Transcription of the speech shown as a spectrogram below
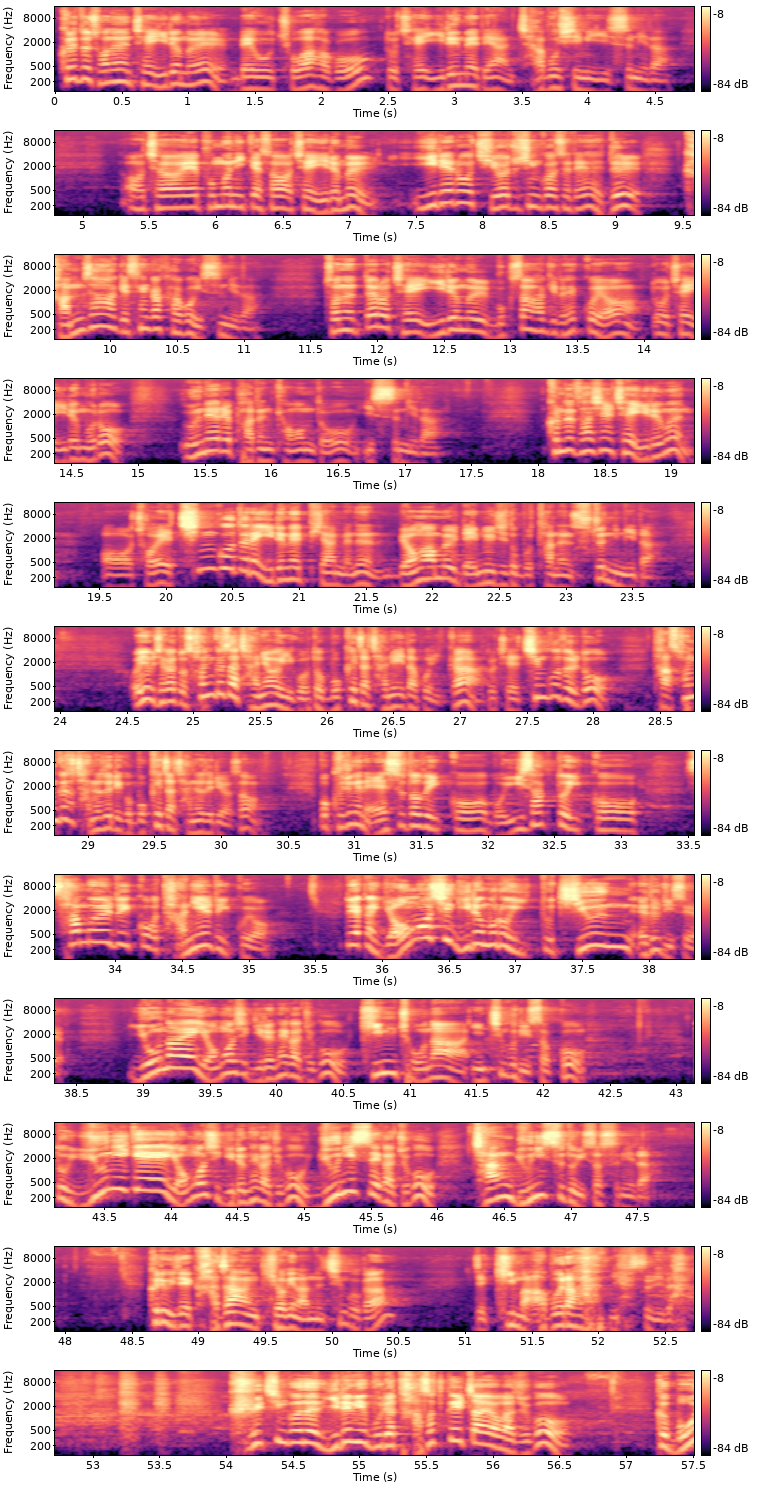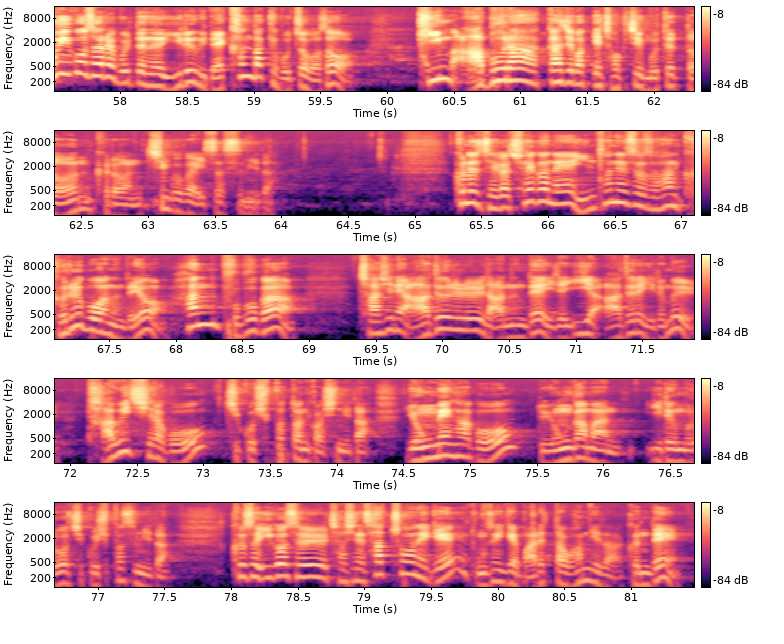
그래도 저는 제 이름을 매우 좋아하고 또 제 이름에 대한 자부심이 있습니다. 어, 저의 부모님께서 제 이름을 이래로 지어주신 것에 대해 늘 감사하게 생각하고 있습니다. 저는 때로 제 이름을 묵상하기도 했고요. 또 제 이름으로 은혜를 받은 경험도 있습니다. 그런데 사실 제 이름은 어, 저의 친구들의 이름에 비하면은 명함을 내밀지도 못하는 수준입니다. 왜냐면 제가 또 선교사 자녀이고 또 목회자 자녀이다 보니까 또 제 친구들도 다 선교사 자녀들이고 목회자 자녀들이어서 뭐 그중에는 에스더도 있고 뭐 이삭도 있고 사무엘도 있고 뭐 다니엘도 있고요. 또 약간 영어식 이름으로 이- 또 지은 애들도 있어요. 요나의 영어식 이름 해가지고 김조나인 친구도 있었고 또 유니게의 영어식 이름 해가지고 유니스 해가지고 장유니스도 있었습니다. 그리고 이제 가장 기억에 남는 친구가 이제 김아브라함이었습니다. 그 친구는 이름이 무려 다섯 글자여가지고 그 모의고사를 볼 때는 이름이 네 칸밖에 못 적어서 김아브라까지밖에 적지 못했던 그런 친구가 있었습니다. 그래서 제가 최근에 인터넷에서 한 글을 보았는데요. 한 부부가 자신의 아들을 낳는데 이제 이 아들의 이름을 다윗이라고 짓고 싶었던 것입니다. 용맹하고 또 용감한 이름으로 짓고 싶었습니다. 그래서 이것을 자신의 사촌에게 동생에게 말했다고 합니다. 근데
